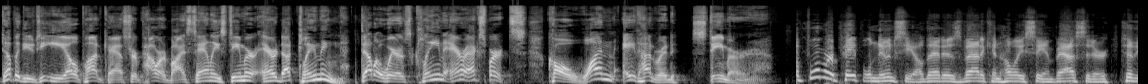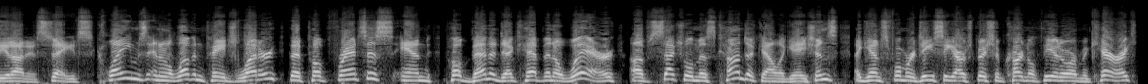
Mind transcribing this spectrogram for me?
WDEL podcasts are powered by Stanley Steamer Air Duct Cleaning, Delaware's clean air experts. Call 1 800 STEAMER. A former papal nuncio, that is Vatican Holy See ambassador to the United States, claims in an 11 page letter that Pope Francis and Pope Benedict have been aware of sexual misconduct allegations against former D.C. Archbishop Cardinal Theodore McCarrick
